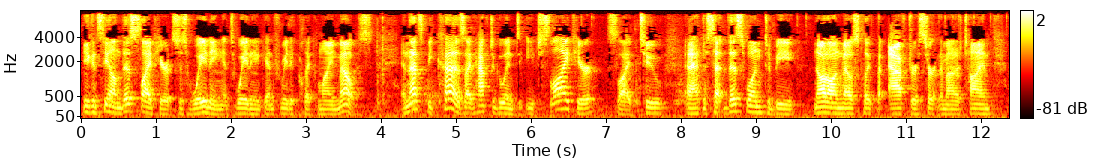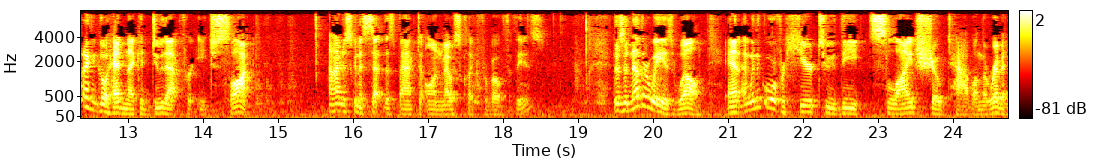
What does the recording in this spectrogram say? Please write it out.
You can see on this slide here, it's just waiting. It's waiting again for me to click my mouse. And that's because I'd have to go into each slide here, slide two, and I have to set this one to be not on mouse click, but after a certain amount of time. And I could go ahead and I could do that for each slide. And I'm just going to set this back to on mouse click for both of these. There's another way as well, and I'm going to go over here to the slideshow tab on the ribbon.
